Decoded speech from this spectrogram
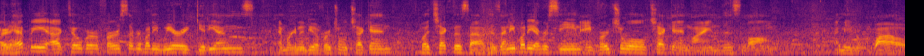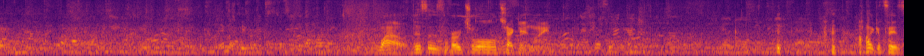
All right, happy October 1st, everybody. We are at Gideon's and we're going to do a virtual check in. But check this out Has anybody ever seen a virtual check in line this long? I mean, wow. Wow, this is virtual check in line. All I can say is,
